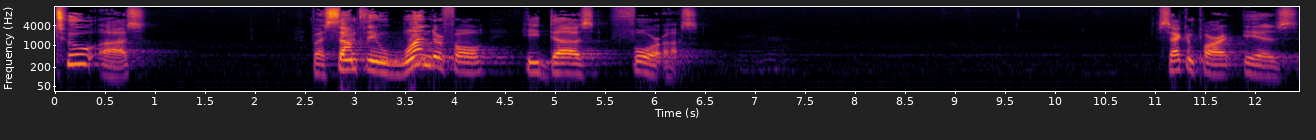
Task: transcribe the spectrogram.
to us, but something wonderful he does for us. Second part is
